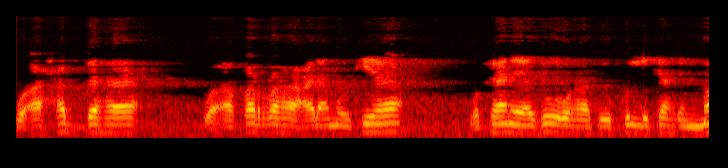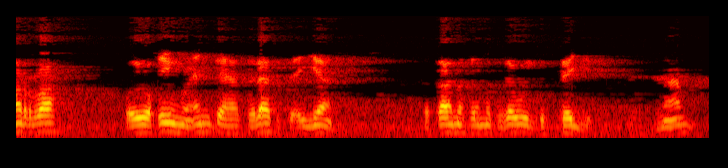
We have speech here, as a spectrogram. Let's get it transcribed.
وأحبها وأقرها على ملكها وكان يزورها في كل شهر مرة ويقيم عندها ثلاثة أيام فقام المتزوج بالسيد. نعم.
